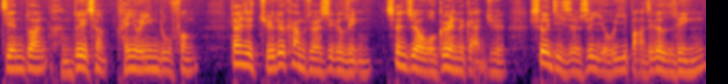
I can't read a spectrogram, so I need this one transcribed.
尖端很对称，很有印度风，但是绝对看不出来是个零。甚至啊，我个人的感觉，设计者是有意把这个零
